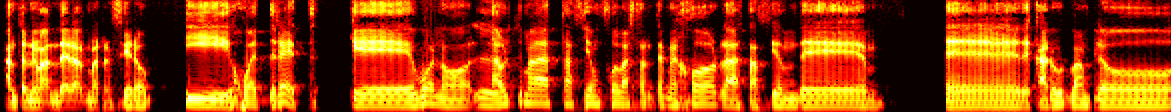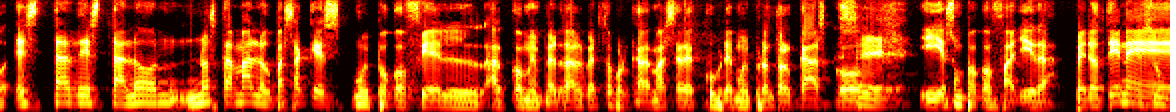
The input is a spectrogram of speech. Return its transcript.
Antonio Banderas me refiero, y Juez Dredd, que bueno, la última adaptación fue bastante mejor, la adaptación de eh, de Car pero esta de Stallone no está mal, lo que pasa que es muy poco fiel al cómic, ¿verdad, Alberto? Porque además se descubre muy pronto el casco y es un poco fallida, pero tiene...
